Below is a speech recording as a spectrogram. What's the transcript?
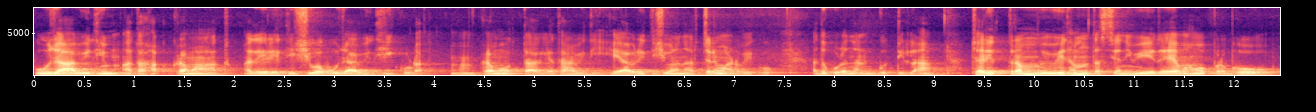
ಪೂಜಾ ವಿಧಿಂ ಅತಃ ಕ್ರಮಾತ್. ಅದೇ ರೀತಿ ಶಿವಪೂಜಾ ವಿಧಿ ಕೂಡ. ಕ್ರಮವತ್ತಾಗಿ ಯಥಾವಿಧಿ ಯಾವ ರೀತಿ ಶಿವನನ್ನು ಅರ್ಚನೆ ಮಾಡಬೇಕು. ಅದು ಕೂಡ ನನಗೆ ಗೊತ್ತಿಲ್ಲ. ಚರಿತ್ರಂ ವಿವಿಧಂ ತಸ್ಯ ನಿವೇದಯ ಮಮ ಪ್ರಭೋ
